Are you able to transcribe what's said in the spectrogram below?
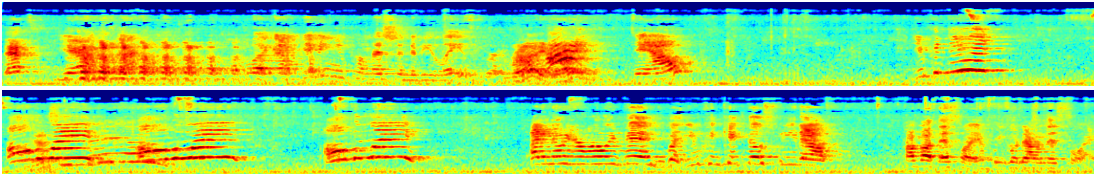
That's yeah, exactly. like I'm giving you permission to be lazy right now. Right, right. Down. You can do it. All the Yes, you way. All the way. All the way. I know you're really big, but you can kick those feet out. How about this way? If we go down this way.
